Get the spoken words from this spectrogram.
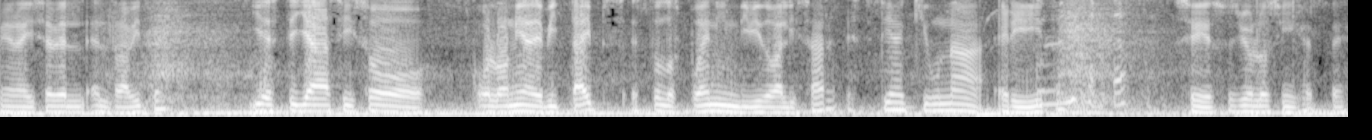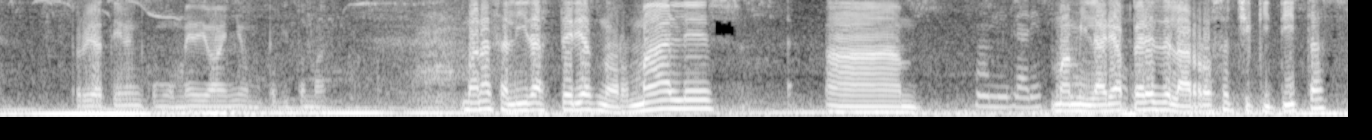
Miren ahí se ve el, el rabito. Y este ya se hizo colonia de B-types. Estos los pueden individualizar. Este tiene aquí una ¿Tú heridita. Sí, esos yo los injerté. Pero ya tienen como medio año, un poquito más. Van a salir asterias normales. ah, Mamilaria. Mamilaria Pérez de la Rosa chiquititas,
